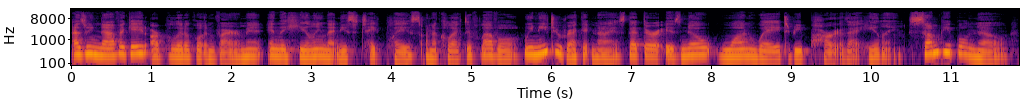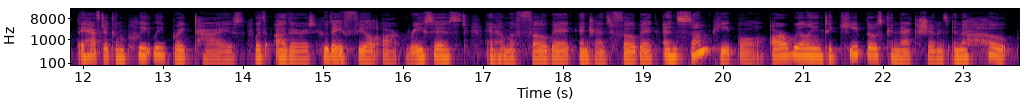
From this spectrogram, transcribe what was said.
As we navigate our political environment and the healing that needs to take place on a collective level, we need to recognize that there is no one way to be part of that healing. Some people know they have to completely break ties ties with others who they feel are racist and homophobic and transphobic. And some people are willing to keep those connections in the hope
